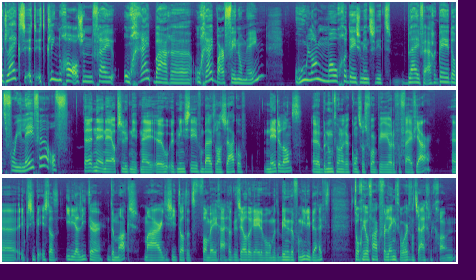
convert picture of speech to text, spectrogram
Het lijkt, het, het klinkt nogal als een vrij ongrijpbare, ongrijpbaar fenomeen. Hoe lang mogen deze mensen dit blijven eigenlijk? Ben je dat voor je leven? Of? Uh, nee, nee, absoluut niet. Nee, uh, het ministerie van Buitenlandse Zaken of Nederland uh, benoemt honorair consuls voor een periode van vijf jaar. in principe is dat idealiter de max. Maar je ziet dat het vanwege eigenlijk dezelfde reden waarom het binnen de familie blijft, toch heel vaak verlengd wordt. Want het is eigenlijk gewoon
